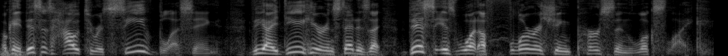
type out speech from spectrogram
okay, this is how to receive blessing. The idea here instead is that this is what a flourishing person looks like.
